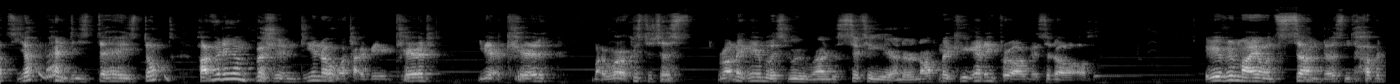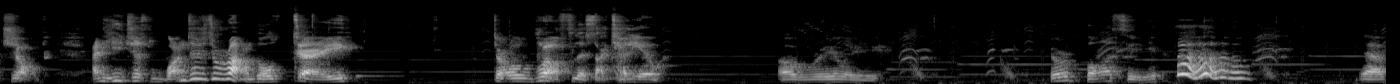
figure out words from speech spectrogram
But young men these days don't have any ambition. Do you know what I mean, kid? Yeah, kid. My work is to just running aimlessly around the city and they're not making any progress at all. Even my own son doesn't have a job, and he just wanders around all day. They're all worthless, I tell you. Oh, really? You're bossy. yeah.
